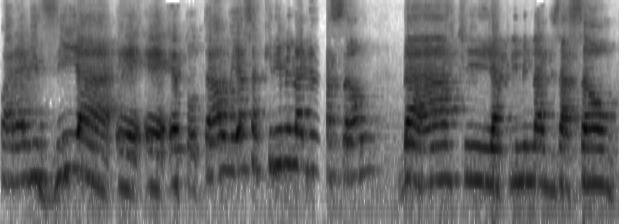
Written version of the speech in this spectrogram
paralisia é, é, é total e essa criminalização da arte, a criminalização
